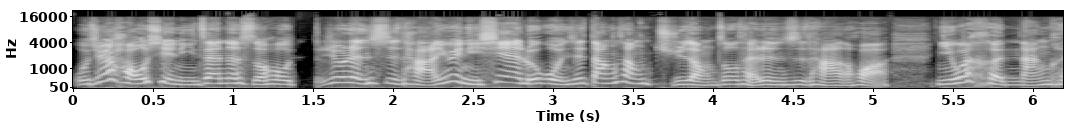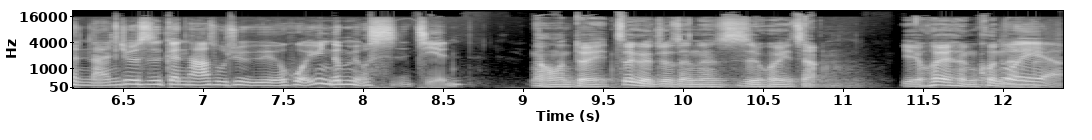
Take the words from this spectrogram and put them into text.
我觉得好险你在那时候就认识他，因为你现在如果你是当上局长之后才认识他的话，你会很难很难就是跟他出去约会，因为你都没有时间。哦，对，这个就真的是会长。也会很困难。对呀，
